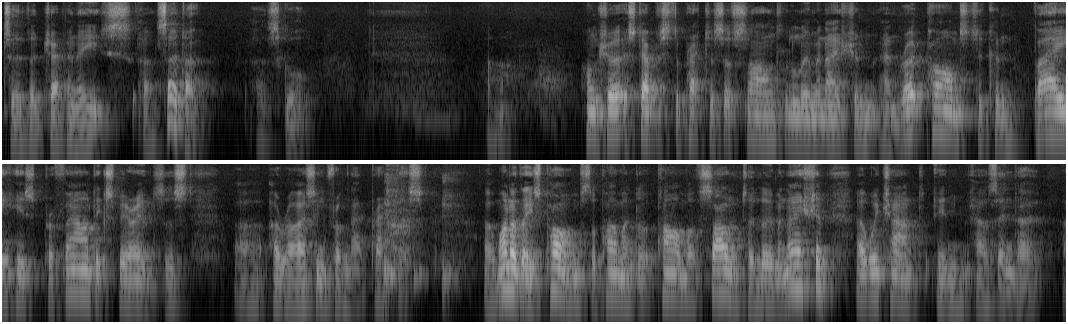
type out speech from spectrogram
to the Japanese uh, Soto uh, school. Hongzhi established the practice of silent illumination and wrote poems to convey his profound experiences uh, arising from that practice. Uh, one of these poems, the poem, poem of silent illumination, uh, we chant in our zendo uh,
